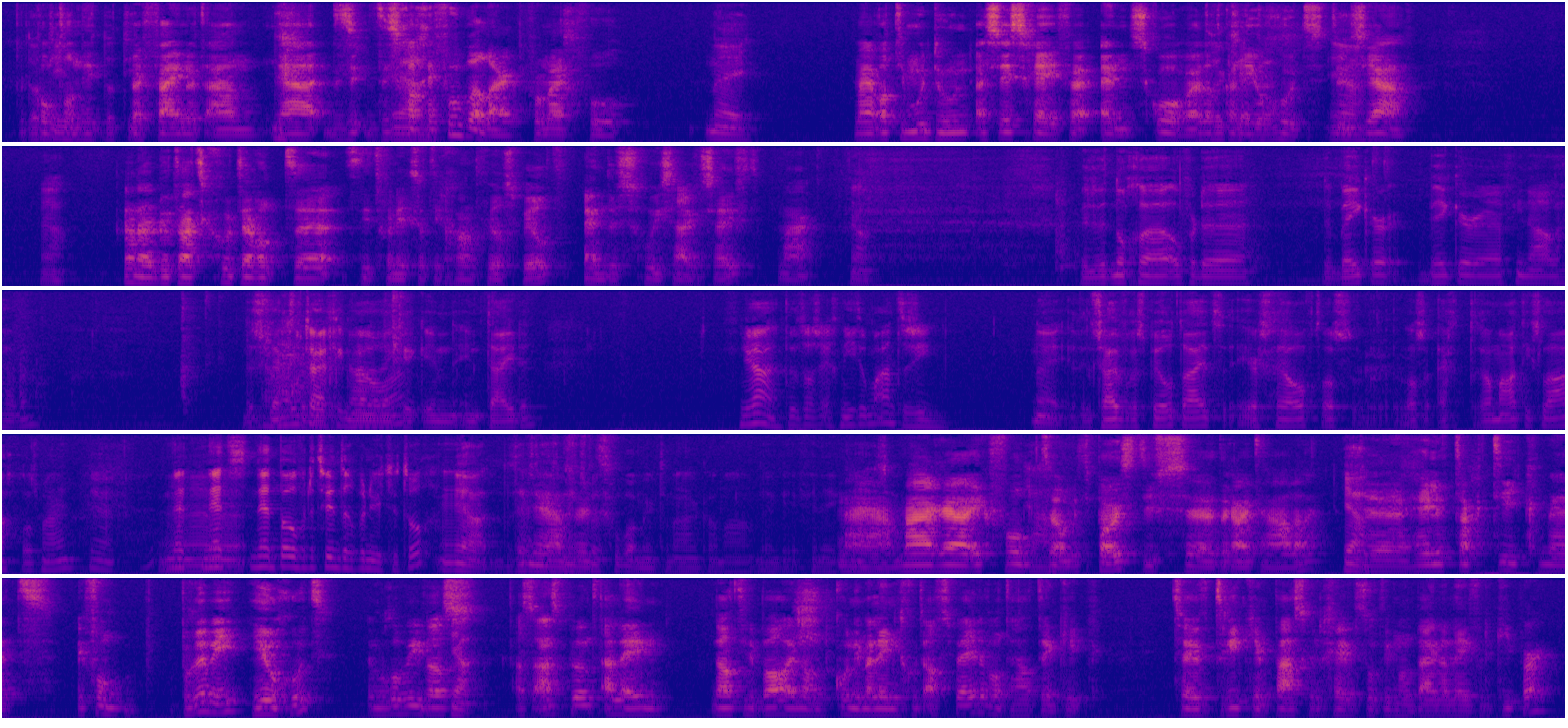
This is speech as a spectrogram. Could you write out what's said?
Dat komt dan niet dat die- bij Feyenoord aan. Ja, het is, het is Ja. gewoon geen voetballer, voor mijn gevoel. Nee, Maar wat hij moet doen, assist geven en scoren, dat Druk kan heel goed. Dus ja. Ja. Nou, hij doet het hartstikke goed, hè, want eh, het is niet voor niks dat hij gewoon veel speelt. En dus goede cijfers heeft. Maar willen we het nog eh, over de, de beker, bekerfinale hebben? De slechtste bekerfinale, wel, denk ik, in, in tijden. ja, dat was echt niet om aan te zien. Nee, zuivere speeltijd, de eerste helft was, was echt dramatisch laag volgens mij. Ja. Net, Eh, net, net boven de 20 minuten, toch? Ja, dat heeft Ja, echt niks met voetbal meer te maken allemaal, denk ik, vind ik. Nou ja, maar eh, ik vond Ja. wel iets positiefs eh, eruit halen. Ja. De hele tactiek met... Ik vond Brubby heel goed. Brubby was Ja. als aanspeelend, alleen dan had hij de bal en dan kon hij hem alleen niet goed afspelen. Want hij had denk ik twee of drie keer een paas kunnen geven, stond iemand bijna alleen voor de keeper.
